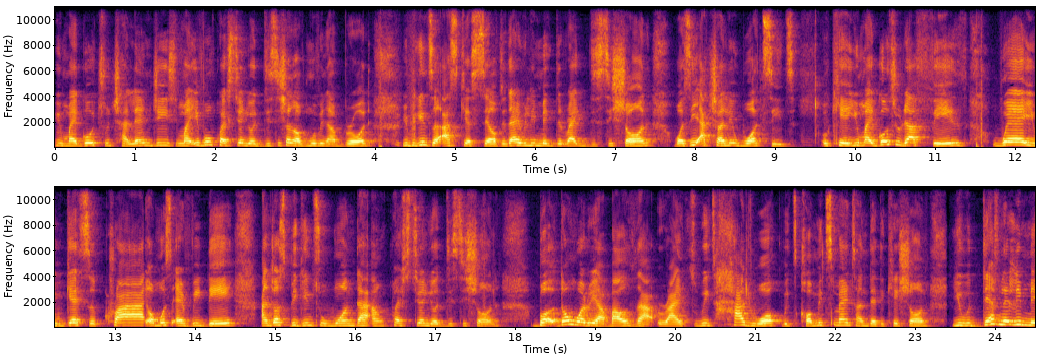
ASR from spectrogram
You might go through challenges, you might even question your decision of moving abroad. You begin to ask yourself, did I really make the right decision? Was it actually worth it? okay you might go through that phase where you get to cry almost every day and just begin to wonder and question your decision but don't worry about that right with hard work with commitment and dedication you will definitely make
